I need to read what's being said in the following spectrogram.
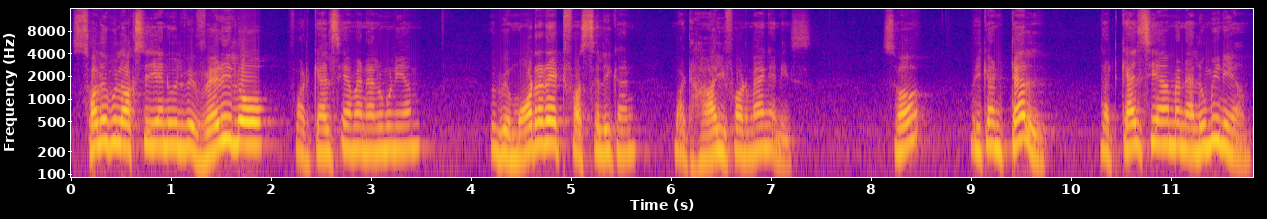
soluble oxygen will be very low for calcium and aluminum, will be moderate for silicon, but high for manganese. So, we can tell that calcium and aluminum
